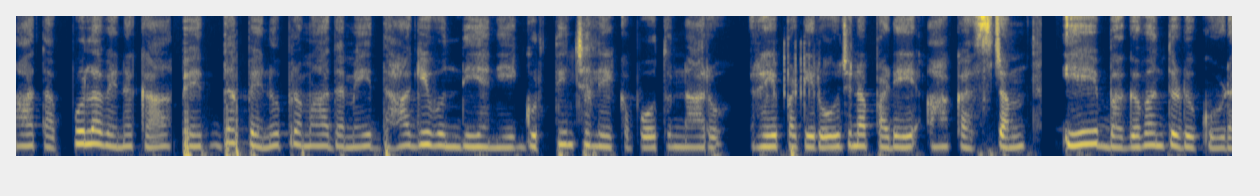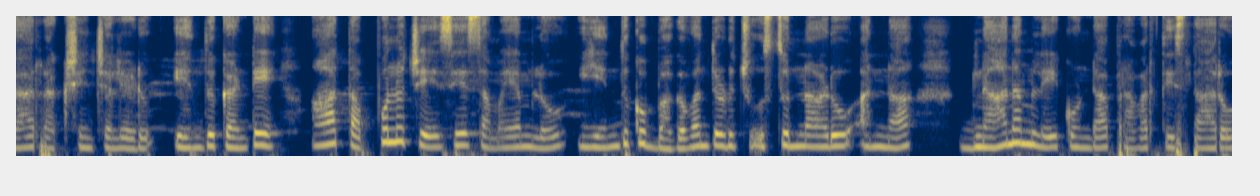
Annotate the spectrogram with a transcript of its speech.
ఆ తప్పుల వెనుక పెద్ద పెను ప్రమాదమే దాగి ఉంది అని గుర్తించలేకపోతున్నారు. రేపటి రోజున పడే ఆ కష్టం ఏ భగవంతుడు కూడా రక్షించలేడు. ఎందుకంటే ఆ తప్పులు చేసే సమయంలో ఎందుకు భగవంతుడు చూస్తున్నాడు అన్న జ్ఞానం లేకుండా ప్రవర్తిస్తారు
